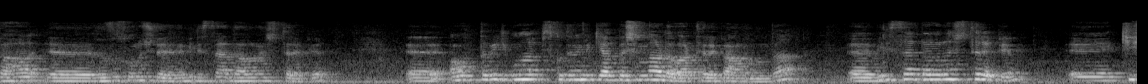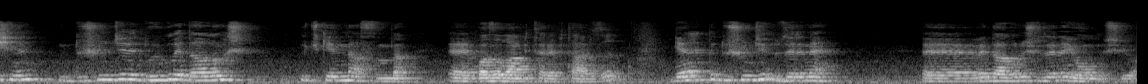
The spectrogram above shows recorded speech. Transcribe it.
daha e, hızlı sonuç vereni bilişsel davranış terapi. E, ama tabii ki buna psikodinamik yaklaşımlar da var terapi anlamında. E, bilişsel davranış terapi e, kişinin düşünce ve duygu ve davranış üçgenini aslında e, baz alan bir terapi tarzı. Genellikle düşünce üzerine e, ve davranış üzerine yoğunlaşıyor.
